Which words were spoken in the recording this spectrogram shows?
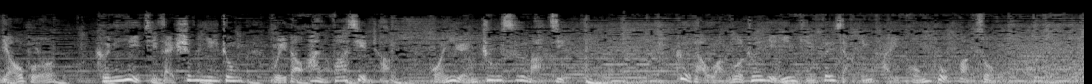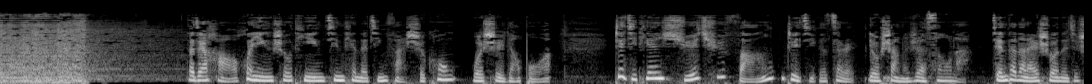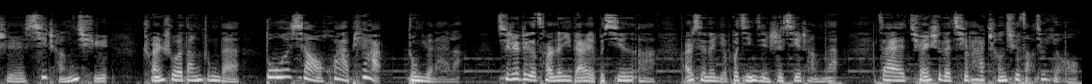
姚博和您一起在声音中回到案发现场，还原蛛丝马迹。各大网络专业音频分享平台同步放送。大家好，欢迎收听今天的《警法时空》，我是姚博。这几天“学区房”这几个字儿又上了热搜了。简单的来说呢，就是西城区传说当中的多校划片儿终于来了。其实这个词儿呢一点也不新啊，而且呢也不仅仅是西城的，在全市的其他城区早就有。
